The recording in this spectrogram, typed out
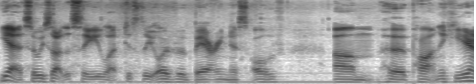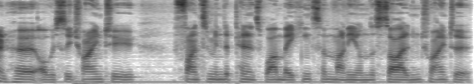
Yeah, so we start to see like just the overbearingness of um, her partner here, and her obviously trying to find some independence while making some money on the side and trying to,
